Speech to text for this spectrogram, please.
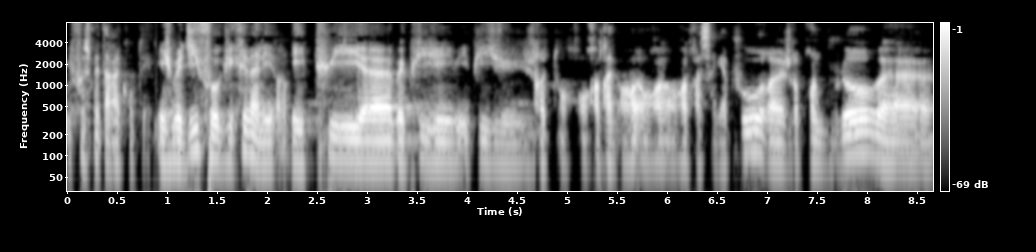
il faut se mettre à raconter. Et je me dis il faut que j'écrive un livre. Et puis euh, et puis et puis je, je retourne, on rentre, à, on rentre à Singapour, euh, je reprends le boulot. Euh,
